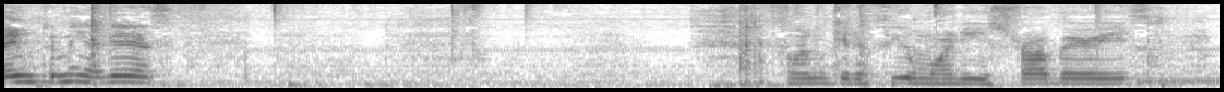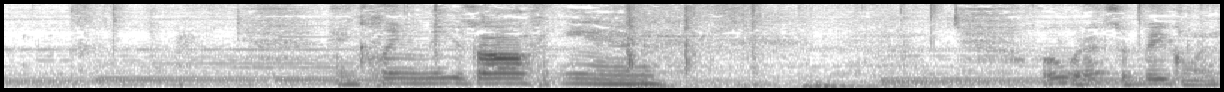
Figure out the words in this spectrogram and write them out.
Same to me, I guess. Let me get a few more of these strawberries and clean these off and oh, that's a big one.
